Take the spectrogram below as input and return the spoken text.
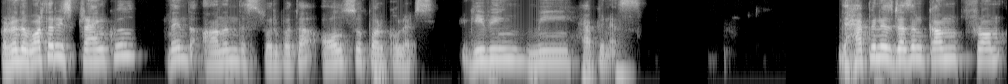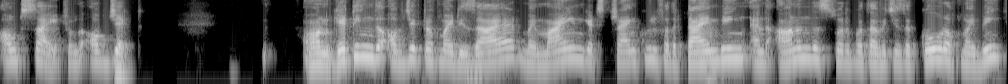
But when the water is tranquil, then the Ananda Swarpata also percolates, giving me happiness. The happiness doesn't come from outside, from the object. On getting the object of my desire, my mind gets tranquil for the time being, and the Ananda Swarpata, which is the core of my being,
